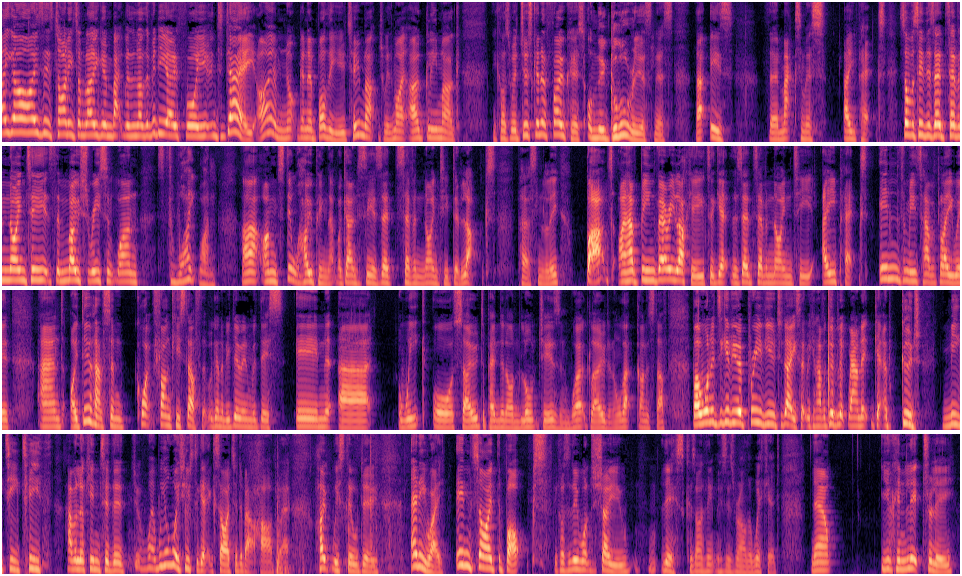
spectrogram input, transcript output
Hey guys, it's Tiny Tom Logan back with another video for you. And today I am not going to bother you too much with my ugly mug because we're just going to focus on the gloriousness that is the Maximus Apex. It's obviously the Z790, it's the most recent one, it's the white one. Uh, I'm still hoping that we're going to see a Z790 Deluxe personally, but I have been very lucky to get the Z790 Apex in for me to have a play with, and I do have some quite funky stuff that we're going to be doing with this in uh, a week or so, depending on launches and workload and all that kind of stuff. But I wanted to give you a preview today so that we can have a good look around it, get a good meaty teeth, have a look into the. Well, we always used to get excited about hardware. Hope we still do. Anyway, inside the box, because I do want to show you this, because I think this is rather wicked. Now, you can literally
